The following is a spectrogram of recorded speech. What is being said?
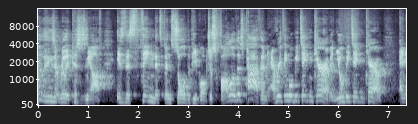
of the things that really pisses me off is this thing that's been sold to people just follow this path and everything will be taken care of and you'll be taken care of. And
